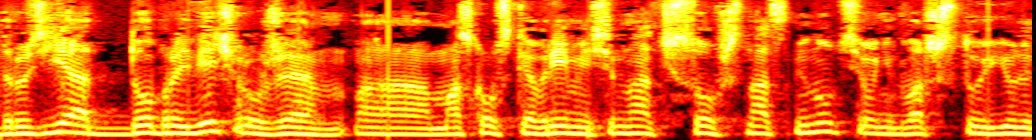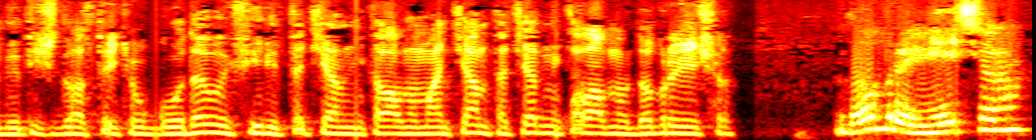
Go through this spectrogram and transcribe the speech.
Друзья, добрый вечер. Уже э, московское время 17 часов 16 минут. Сегодня 26 июля 2023 года. В эфире Татьяна Николаевна Монтян. Татьяна Николаевна, добрый вечер. Добрый вечер.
